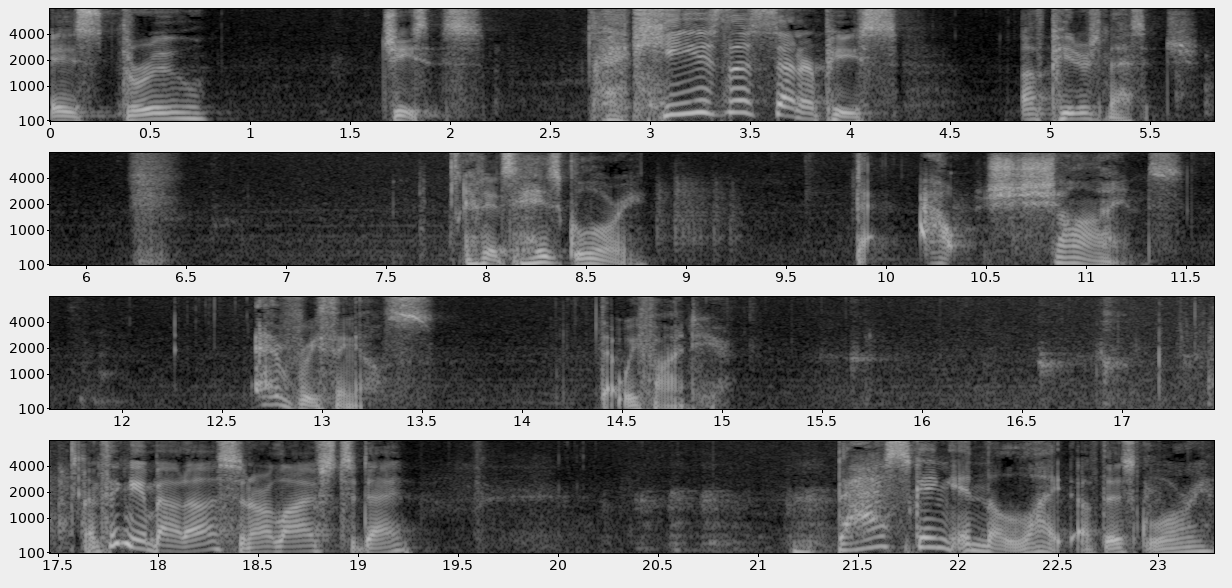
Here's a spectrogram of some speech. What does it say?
is through Jesus. He's the centerpiece of Peter's message. And it's his glory that outshines everything else. that we find here. I'm thinking about us and our lives today. Basking in the light of this glory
